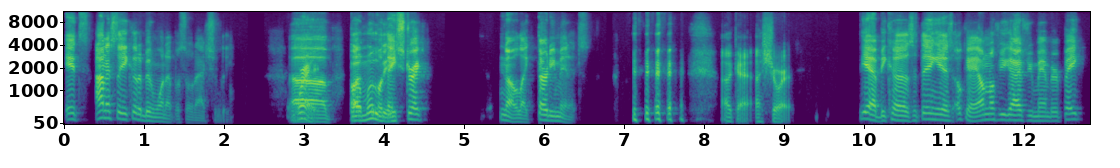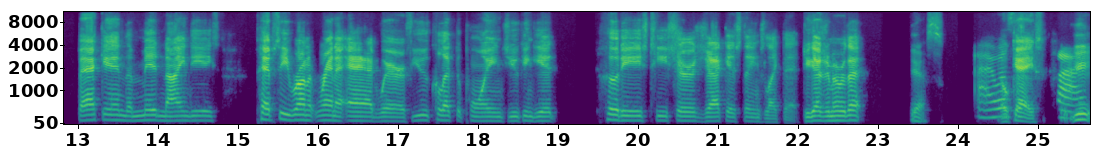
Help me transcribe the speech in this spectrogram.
it's honestly it could have been one episode actually. Right. Uh, but, movie. but they strict no like 30 minutes. okay, a short. Yeah, because the thing is, okay, I don't know if you guys remember back back in the mid 90s, Pepsi run ran an ad where if you collect the points, you can get hoodies, t-shirts, jackets, things like that. Do you guys remember that? Yes. I was Okay. five. You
